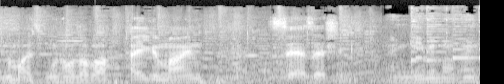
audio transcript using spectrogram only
ein normales Wohnhaus, aber allgemein sehr, sehr schick. Dann gehen wir mal rein.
